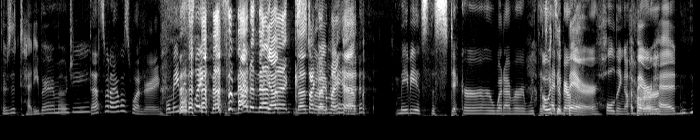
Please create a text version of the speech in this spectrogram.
There's a teddy bear emoji. That's what I was wondering. Well, maybe it's like That's the part of that yep, that stuck what out of my head. up. maybe it's the sticker or whatever with the oh, teddy it's a bear holding a, a heart. bear head. Mm-hmm.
